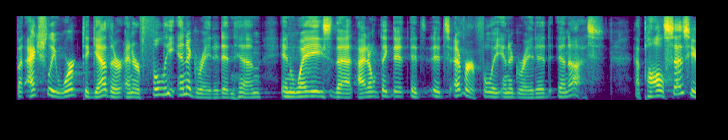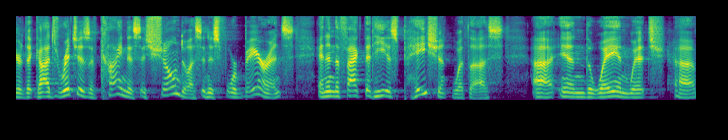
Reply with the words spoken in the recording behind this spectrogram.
but actually work together and are fully integrated in Him in ways that I don't think that it's ever fully integrated in us. Paul says here that God's riches of kindness is shown to us in his forbearance and in the fact that he is patient with us uh, in the way in which uh,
